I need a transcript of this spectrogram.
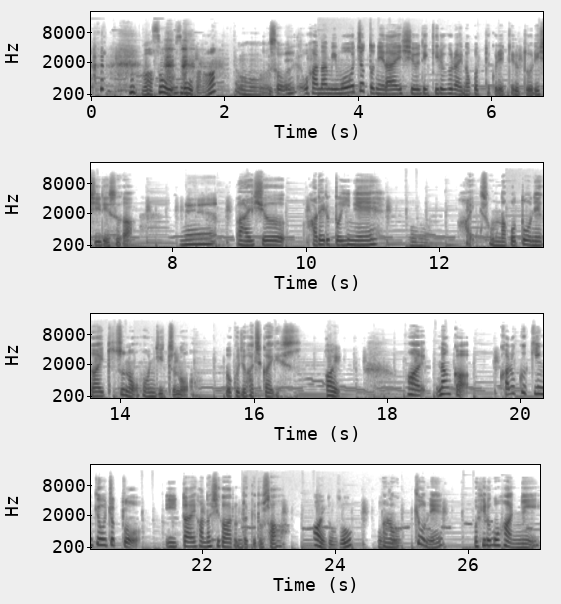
まあそう、そうかな。うん、そそうねう、お花見もうちょっとね、来週できるぐらい残ってくれてると嬉しいですが、ね来週晴れるといいね。うん。はい、そんなことを願いつつの本日の68回です。はい。はい、なんか、軽く近況ちょっと言いたい話があるんだけどさ、はい、どうぞ。どうぞあの、今日ね、お昼ご飯に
